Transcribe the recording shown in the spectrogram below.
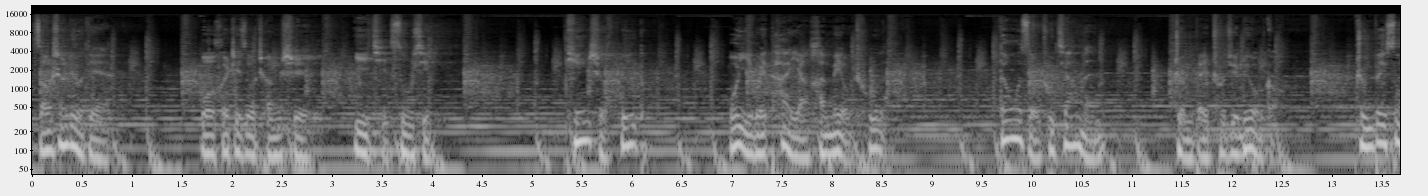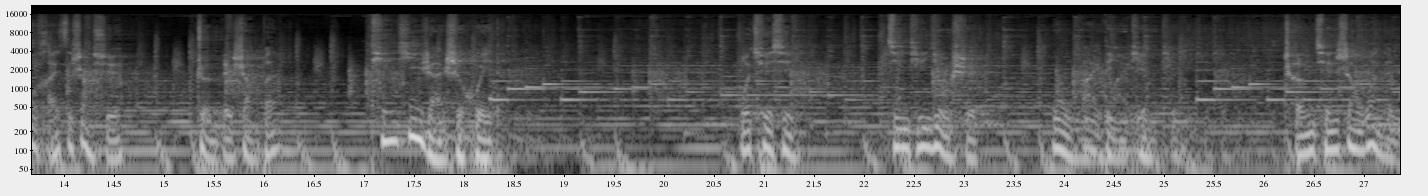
早上六点，我和这座城市一起苏醒。天是灰的，我以为太阳还没有出来。当我走出家门，准备出去遛狗，准备送孩子上学，准备上班，天依然是灰的。我确信，今天又是雾霾的一天。成千上万的人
